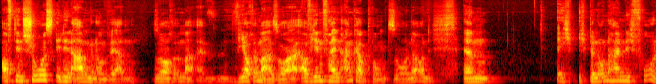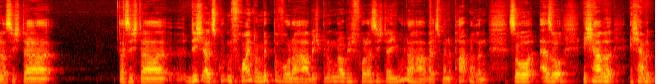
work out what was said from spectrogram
auf den Schoß in den Arm genommen werden. So auch immer. Äh, wie auch immer. So, auf jeden Fall ein Ankerpunkt. So, ne? Und ähm, ich, ich bin unheimlich froh, dass ich da dass ich da dich als guten Freund und Mitbewohner habe. Ich bin unglaublich froh, dass ich da Jule habe als meine Partnerin. So, also ich habe, ich habe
